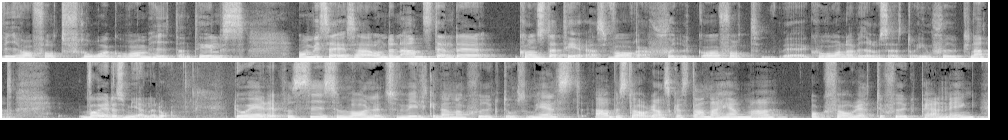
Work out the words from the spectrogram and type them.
vi har fått frågor om hittills. Om vi säger så här, om den anställde konstateras vara sjuk och har fått eh, coronaviruset och insjuknat. Vad är det som gäller då? Då är det precis som vanligt som vilken annan sjukdom som helst. Arbetstagaren ska stanna hemma och få rätt till sjukpenning.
